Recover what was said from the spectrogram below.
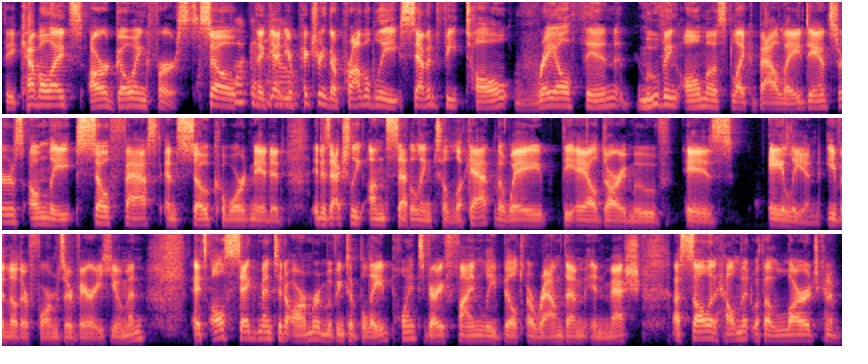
the Kabalites are going first. So Fucking again, hell. you're picturing they're probably seven feet tall, rail thin, moving almost like ballet dancers, only so fast and so coordinated. It is actually unsettling to look at. The way the Aeldari move is alien, even though their forms are very human. It's all segmented armor moving to blade points, very finely built around them in mesh. A solid helmet with a large kind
